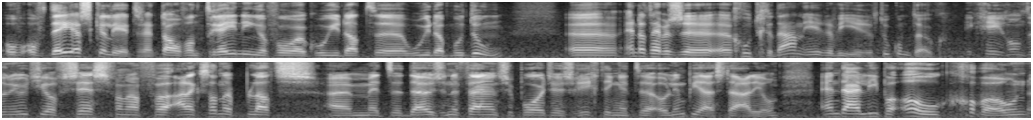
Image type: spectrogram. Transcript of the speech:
of, of deescaleert. Er zijn tal van trainingen voor hoe je dat, uh, hoe je dat moet doen. Uh, en dat hebben ze uh, goed gedaan, ere wie ere toekomt ook. Ik ging rond een uurtje of zes vanaf uh, Alexanderplatz met duizenden Feyenoord supporters richting het Olympiastadion. En daar liepen ook gewoon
